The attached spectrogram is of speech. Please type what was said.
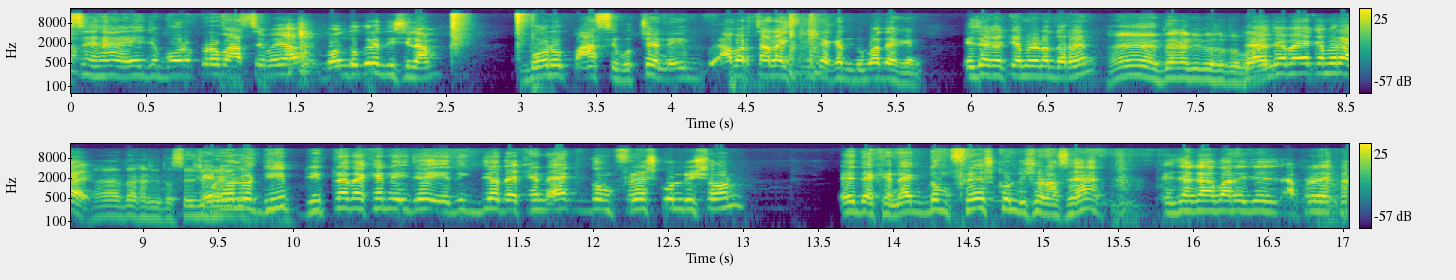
আছে হ্যাঁ এই যে বরফ টরফ আছে ভাইয়া বন্ধ করে দিছিলাম। বরফ আছে বুঝছেন? এই আবার চালাইছি দেখেন দুবা দেখেন। এই জায়গায় ক্যামেরাটা ধরেন। হ্যাঁ দেখা যেতেছে তো দেখা যায় ভাইয়া ক্যামেরায়? হ্যাঁ দেখা যেতেছে। এই যে এটা হলো ডিপ ডিপটা দেখেন এই যে এদিক দিয়ে দেখেন একদম ফ্রেশ কন্ডিশন এই দেখেন একদম ফ্রেশ কন্ডিশন আছে হ্যাঁ। এই জায়গায় আবার এই যে আপনার একটা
